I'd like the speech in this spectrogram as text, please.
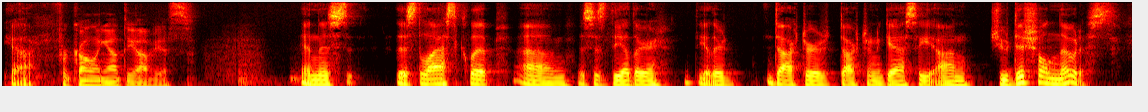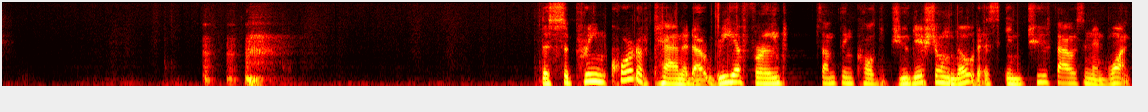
yeah for calling out the obvious. And this this last clip, um, this is the other the other doctor, Doctor Nagassi, on judicial notice. The Supreme Court of Canada reaffirmed something called judicial notice in 2001.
